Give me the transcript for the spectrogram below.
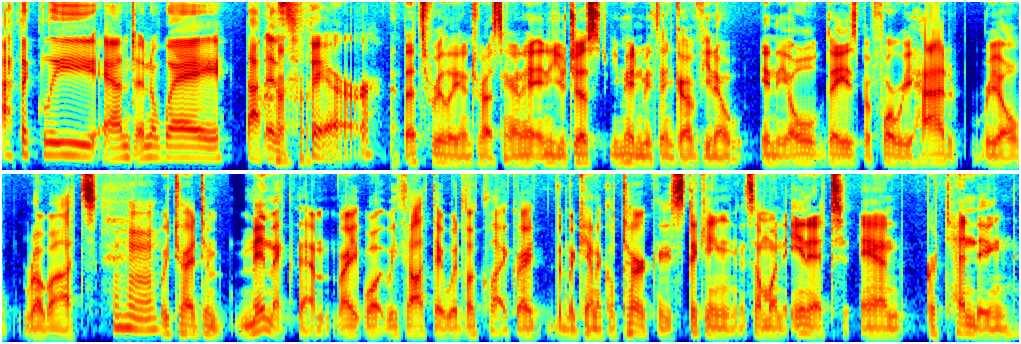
ethically and in a way that is fair? That's really interesting. And, and you just you made me think of, you know, in the old days before we had real robots, we tried to mimic them, right? What we thought they would look like, right? The mechanical Turk, sticking someone in it and pretending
